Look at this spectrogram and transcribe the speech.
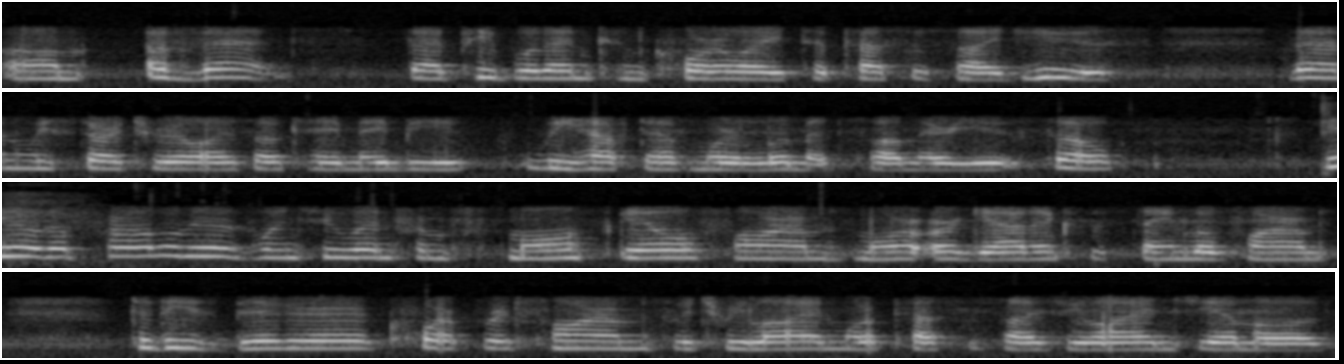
um, events that people then can correlate to pesticide use, then we start to realize, okay, maybe we have to have more limits on their use. So, you know, the problem is once you went from small scale farms, more organic, sustainable farms, to these bigger corporate farms which rely on more pesticides, rely on GMOs,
